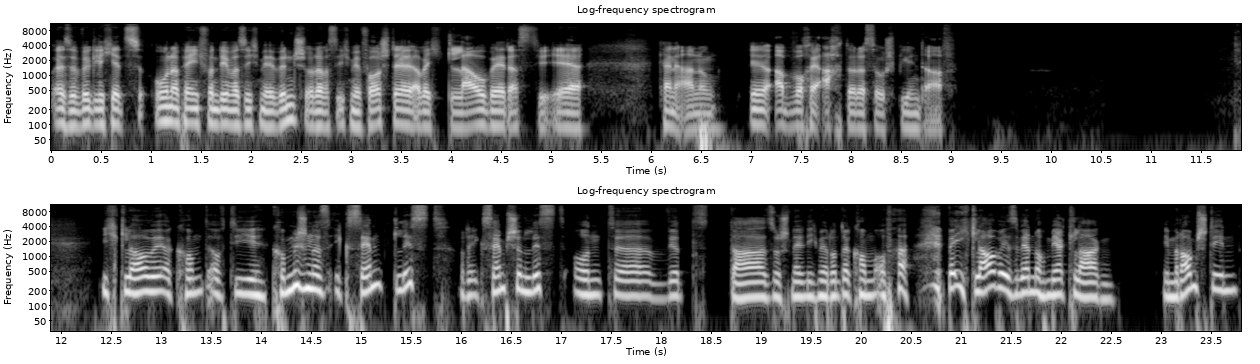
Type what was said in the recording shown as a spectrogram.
Also wirklich jetzt unabhängig von dem, was ich mir wünsche oder was ich mir vorstelle, aber ich glaube, dass er, keine Ahnung, ab Woche 8 oder so spielen darf. Ich glaube, er kommt auf die Commissioners Exempt List oder Exemption List und äh, wird da so schnell nicht mehr runterkommen. Aber ich glaube, es werden noch mehr Klagen im Raum stehen.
